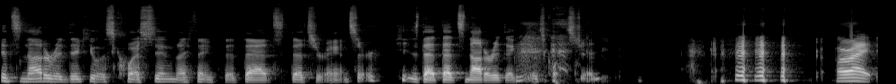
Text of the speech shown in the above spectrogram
it's not a ridiculous question. I think that that's that's your answer. Is that that's not a ridiculous question? All right.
